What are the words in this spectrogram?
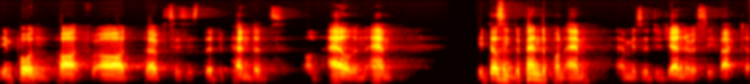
The important part for our purposes is the dependence on L and M. It doesn't depend upon M. M is a degeneracy factor.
